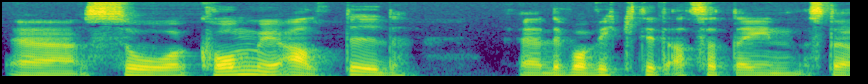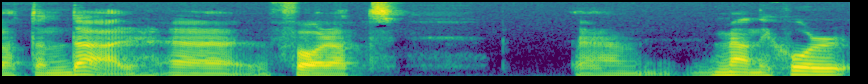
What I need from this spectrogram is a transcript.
eh, så kommer ju alltid Eh, det var viktigt att sätta in stöten där eh, för att eh, människor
